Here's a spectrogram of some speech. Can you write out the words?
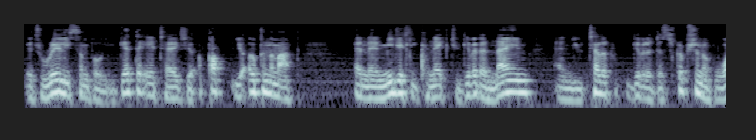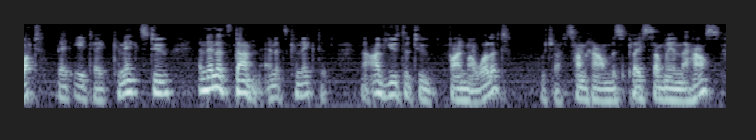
it's really simple. You get the AirTags, you pop, you open them up and they immediately connect. You give it a name and you tell it, give it a description of what that AirTag connects to and then it's done and it's connected. Now I've used it to find my wallet, which I somehow misplaced somewhere in the house.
